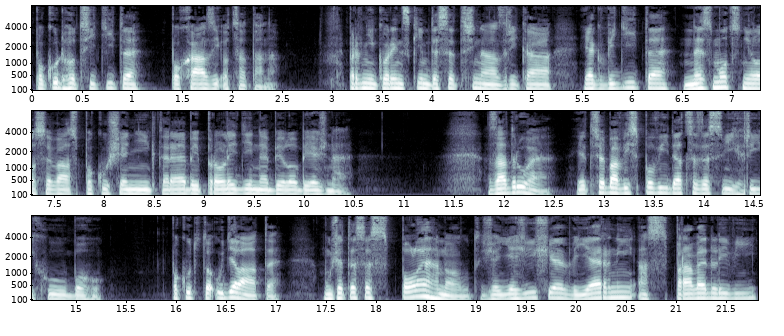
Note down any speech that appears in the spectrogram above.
Pokud ho cítíte, pochází od satana. 1. Korinským 10.13 říká, jak vidíte, nezmocnilo se vás pokušení, které by pro lidi nebylo běžné. Za druhé, je třeba vyspovídat se ze svých hříchů Bohu. Pokud to uděláte, můžete se spolehnout, že Ježíš je věrný a spravedlivý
